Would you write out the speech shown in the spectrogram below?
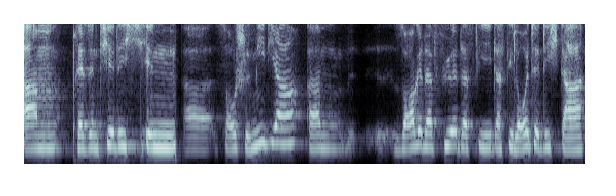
ähm, präsentiere dich in äh, Social Media, ähm, sorge dafür, dass die, dass die Leute dich da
